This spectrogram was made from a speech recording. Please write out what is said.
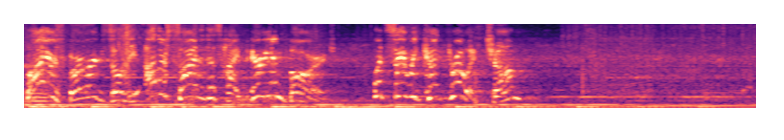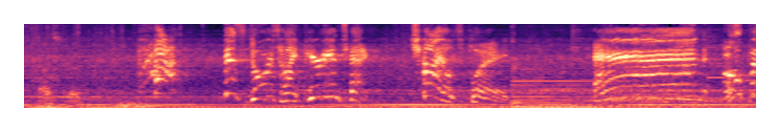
Liarsburg's on the other side of this Hyperion barge. What say we cut through it, chum? That's good. Ha! This door's Hyperion Tech. Child's play. And open!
